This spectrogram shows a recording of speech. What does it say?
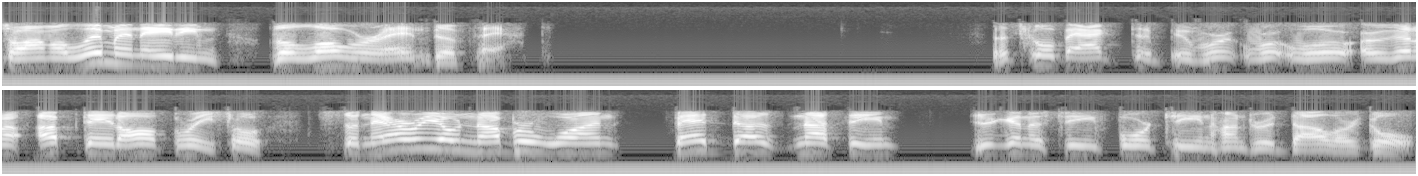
So I'm eliminating the lower end of that. Let's go back to we're we're, we're going to update all three. So scenario number one: Fed does nothing, you're going to see $1,400 gold.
